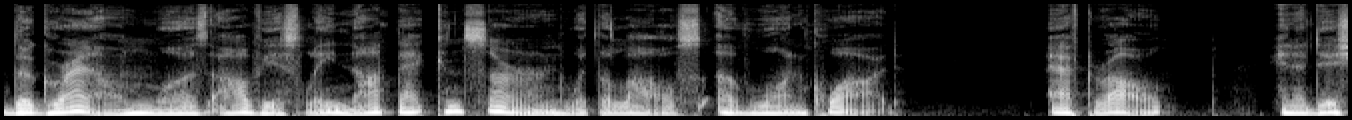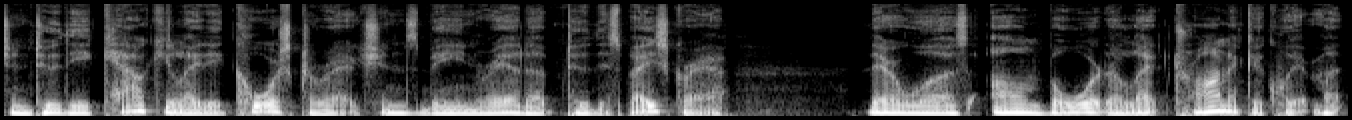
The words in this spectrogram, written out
The ground was obviously not that concerned with the loss of one quad. After all, in addition to the calculated course corrections being read up to the spacecraft, there was onboard electronic equipment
